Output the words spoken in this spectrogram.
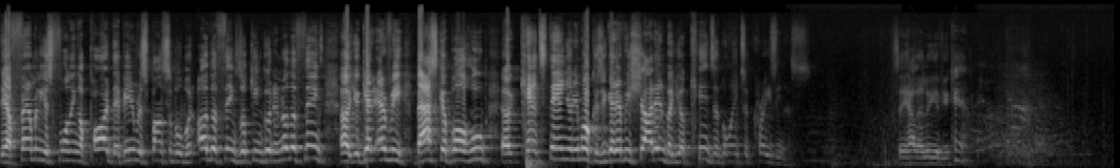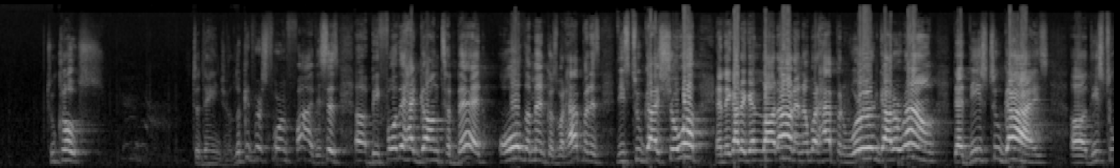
their family is falling apart, they're being responsible with other things, looking good and other things. Uh, you get every basketball hoop, uh, can't stand you anymore because you get every shot in, but your kids are going to craziness. Say hallelujah if you can. Too close to danger. Look at verse 4 and 5. It says, uh, Before they had gone to bed, all the men, because what happened is these two guys show up and they got to get Lot out. And then what happened? Word got around that these two guys, uh, these two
